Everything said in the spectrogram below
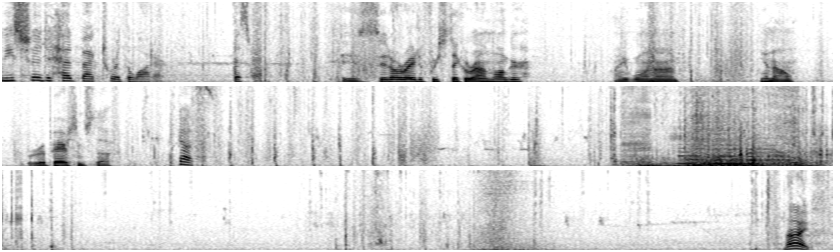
We should head back toward the water. This way. Is it alright if we stick around longer? Might wanna... you know... repair some stuff. Yes. Nice.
